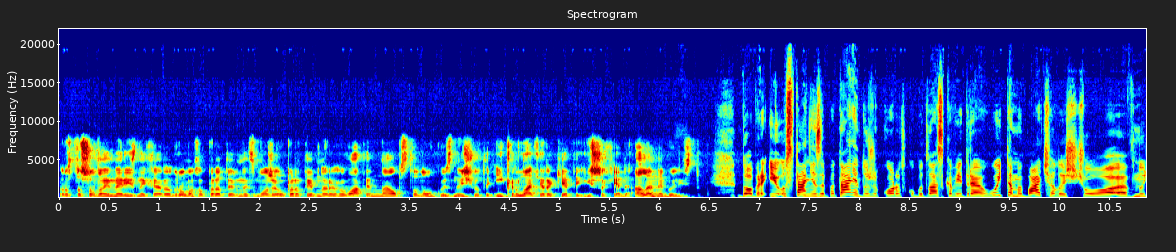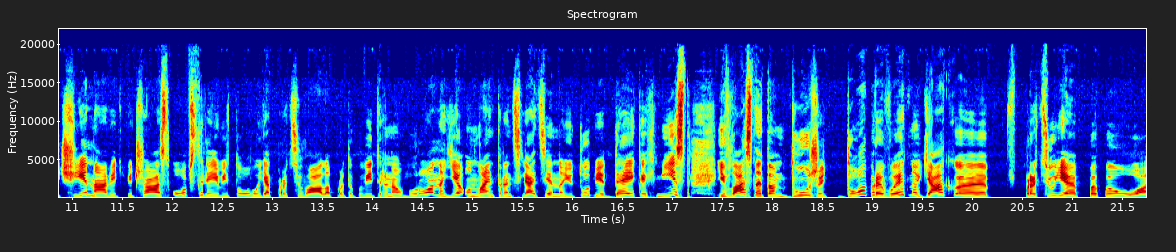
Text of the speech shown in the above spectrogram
розташований на різних аеродромах оперативних, зможе оперативно реагувати на обстановку і знищувати і крилаті ракети, і шахеди, але не балістику. Добре, і останнє запитання дуже коротко. Будь ласка, відреагуйте. Ми бачили, що е, вночі, навіть під час обстрілів від того, як працювала протиповітряна оборона, є онлайн-трансляція на Ютубі деяких міст, і власне там дуже добре видно, як е, працює ППО.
